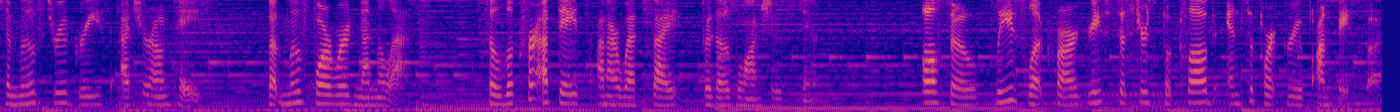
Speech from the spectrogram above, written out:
to move through grief at your own pace, but move forward nonetheless. So look for updates on our website for those launches soon. Also, please look for our Grief Sisters book club and support group on Facebook.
